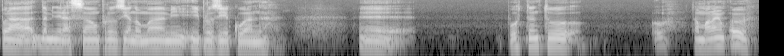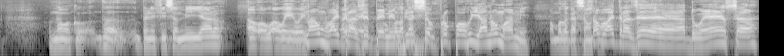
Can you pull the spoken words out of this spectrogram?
pra, da mineração para os Yanomami e para os Yekuana. É, portanto, oh, oh, não, benefício a mim, Yaro, não vai trazer benefício para o povo Yanomami. Homologação. Só tá. vai trazer é, a doença,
